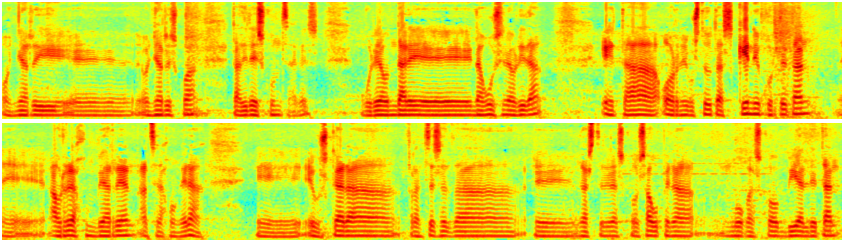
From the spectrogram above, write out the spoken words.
oinarri, e, oinarrizkoa, eta dire hizkuntzak ez? Gure ondare nagusena hori da, eta horri guzti dut azkenek urtetan e, aurrera jun beharrean atzera jun gera. E, Euskara, frantzesa eta e, gaztelerazko zagupena mugazko bi aldetan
